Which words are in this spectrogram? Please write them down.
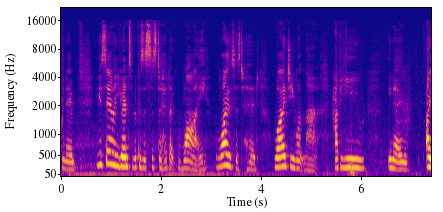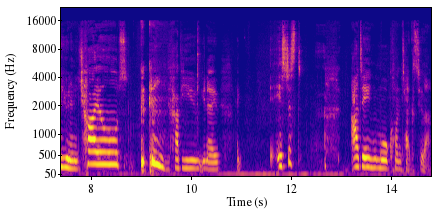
You know, if you're saying like you entered because of sisterhood, like why? Why the sisterhood? Why do you want that? Have you, you know, are you an only child? Have you, you know, like it's just adding more context to that.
